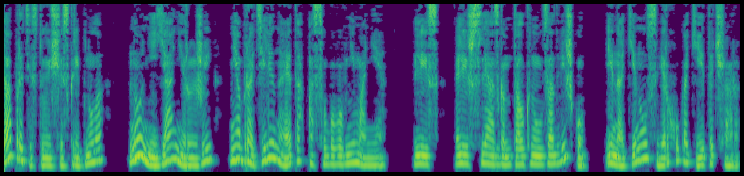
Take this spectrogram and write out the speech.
Та протестующе скрипнула, но ни я, ни Рыжий не обратили на это особого внимания. Лис лишь с лязгом толкнул задвижку и накинул сверху какие-то чары.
